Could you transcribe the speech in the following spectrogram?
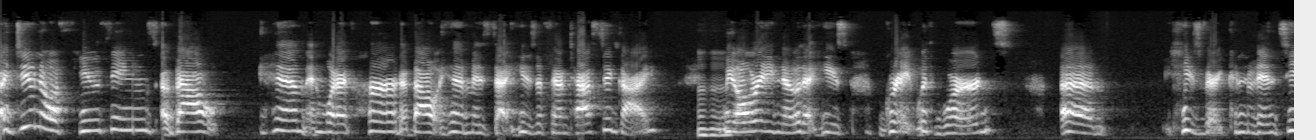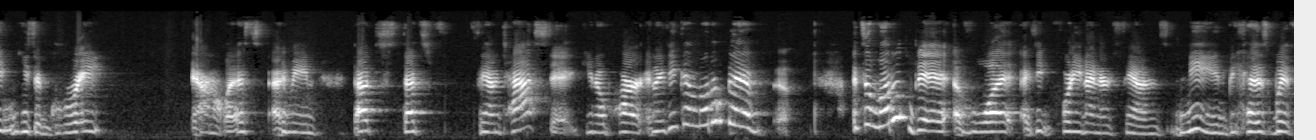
I do know a few things about him and what I've heard about him is that he's a fantastic guy. Mm-hmm. We already know that he's great with words. Um, he's very convincing. He's a great analyst. I mean, that's that's fantastic. You know, part and I think a little bit of it's a little bit of what I think 49ers fans need because with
